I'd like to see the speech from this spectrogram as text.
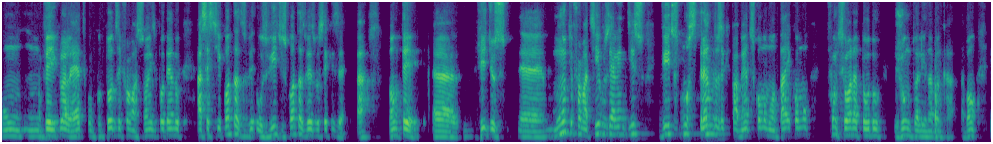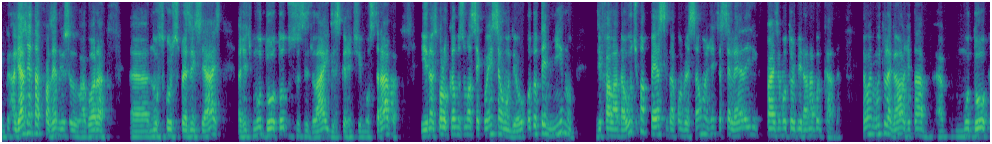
um, um, veículo elétrico com todas as informações e podendo assistir quantas os vídeos quantas vezes você quiser, tá? Vão ter uh, vídeos uh, muito informativos e além disso vídeos mostrando os equipamentos como montar e como funciona tudo junto ali na bancada, tá bom? Aliás, a gente está fazendo isso agora uh, nos cursos presenciais. A gente mudou todos os slides que a gente mostrava e nós colocamos uma sequência onde eu, quando eu termino de falar da última peça da conversão, a gente acelera e faz o motor virar na bancada. Então é muito legal, a gente tá, mudou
